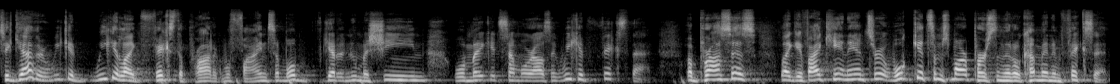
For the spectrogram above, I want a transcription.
Together we could we could like fix the product. We'll find some, we'll get a new machine, we'll make it somewhere else. Like we could fix that. A process, like if I can't answer it, we'll get some smart person that'll come in and fix it.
